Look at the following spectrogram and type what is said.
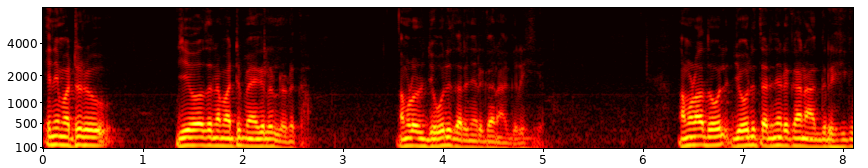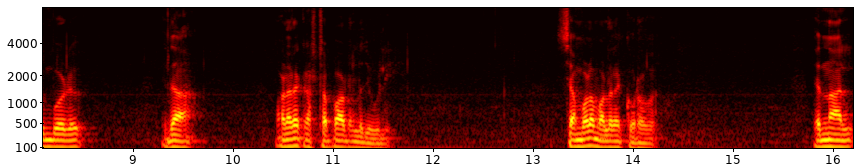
ഇനി മറ്റൊരു ജീവിതത്തിന്റെ മറ്റു മേഖലകളിലെടുക്കാം നമ്മളൊരു ജോലി തിരഞ്ഞെടുക്കാൻ ആഗ്രഹിക്കുന്നു. നമ്മൾ ആ ജോലി ജോലി തിരഞ്ഞെടുക്കാൻ ആഗ്രഹിക്കുമ്പോൾ ഇതാ വളരെ കഷ്ടപ്പാടുള്ള ജോലി. ശമ്പളം വളരെ കുറവ്. എന്നാൽ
